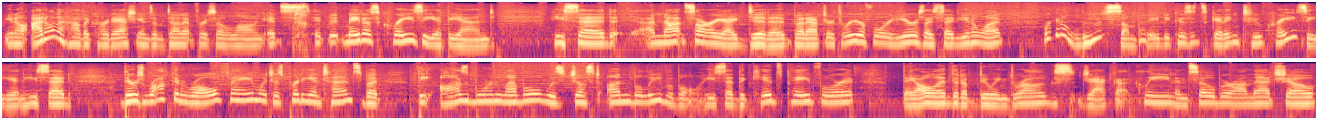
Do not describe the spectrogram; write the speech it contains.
you know, I don't know how the Kardashians have done it for so long. It's it, it made us crazy at the end. He said, "I'm not sorry I did it, but after 3 or 4 years I said, you know what? We're going to lose somebody because it's getting too crazy." And he said, "There's rock and roll fame, which is pretty intense, but the Osbourne level was just unbelievable." He said the kids paid for it. They all ended up doing drugs. Jack got clean and sober on that show.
